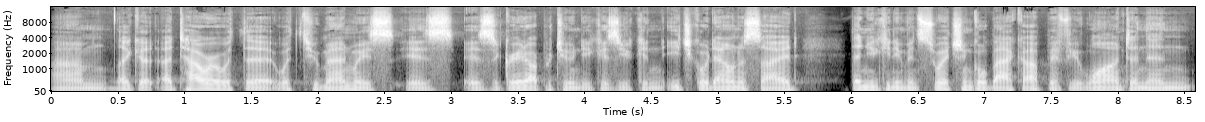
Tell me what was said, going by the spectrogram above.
um, like a, a, tower with the with two manways is is a great opportunity because you can each go down a side. Then you can even switch and go back up if you want. And then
